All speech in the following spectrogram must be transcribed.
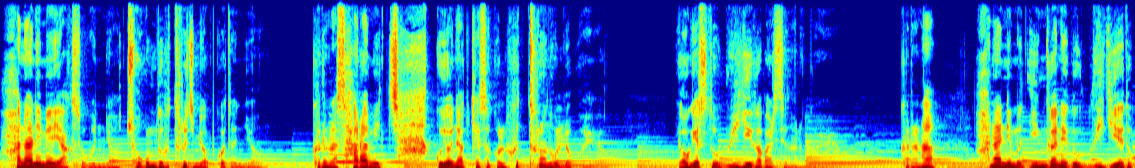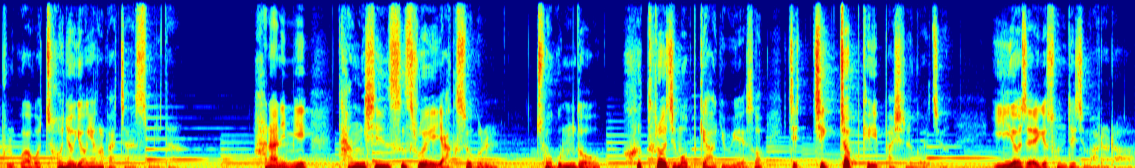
하나님의 약속은요, 조금도 흐트러짐이 없거든요. 그러나 사람이 자꾸 연약해서 그걸 흐트러 놓으려고 해요. 여기에서도 위기가 발생하는 거예요. 그러나 하나님은 인간의 그 위기에도 불구하고 전혀 영향을 받지 않습니다. 하나님이 당신 스스로의 약속을 조금도 흐트러짐 없게 하기 위해서 이제 직접 개입하시는 거죠. 이 여자에게 손대지 말아라.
